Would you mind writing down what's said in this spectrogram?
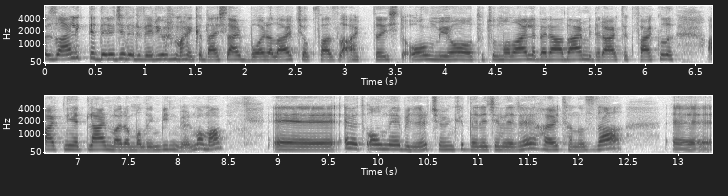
Özellikle dereceleri veriyorum arkadaşlar. Bu aralar çok fazla arttı. İşte olmuyor. Tutulmalarla beraber midir artık farklı art niyetler mi aramalıyım bilmiyorum ama e, evet olmayabilir. Çünkü dereceleri haritanızda e,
